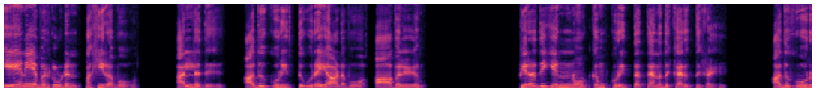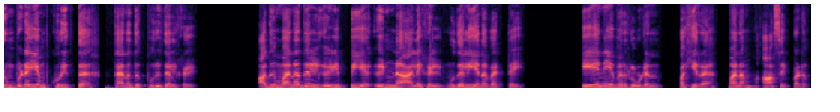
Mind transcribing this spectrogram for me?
ஏனையவர்களுடன் பகிரவோ அல்லது அது குறித்து உரையாடவோ ஆவல். எழும் பிரதியின் நோக்கம் குறித்த தனது கருத்துகள். அது கூறும் விடயம் குறித்த தனது புரிதல்கள். அது மனதில் எழுப்பிய எண்ண அலைகள் முதலியனவற்றை ஏனையவர்களுடன் பகிர மனம் ஆசைப்படும்.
